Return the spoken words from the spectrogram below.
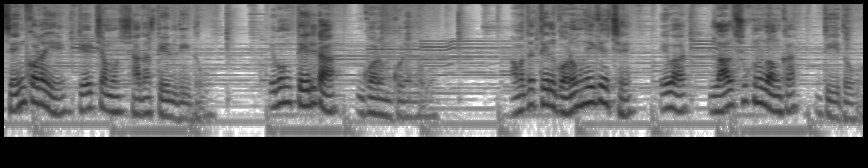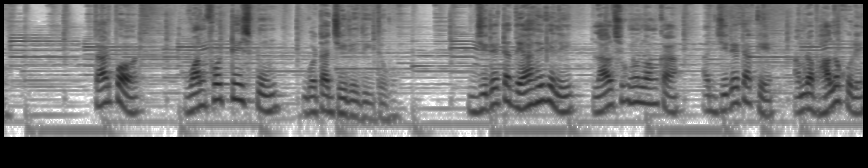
সেম কড়াইয়ে দেড় চামচ সাদা তেল দিয়ে দেবো। এবং তেলটা গরম করে নেব। আমাদের তেল গরম হয়ে গেছে, এবার লাল শুকনো লঙ্কা দিয়ে দেবো। তারপর ওয়ান ফোর স্পুন গোটা জিরে দিয়ে দেবো। জিরেটা দেওয়া হয়ে গেলেই লাল শুকনো লঙ্কা আর জিরেটাকে আমরা ভালো করে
